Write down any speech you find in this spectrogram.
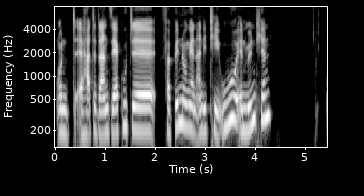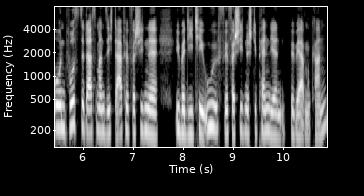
Und er hatte dann sehr gute Verbindungen an die TU in München und wusste, dass man sich dafür verschiedene, über die TU für verschiedene Stipendien bewerben kann.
